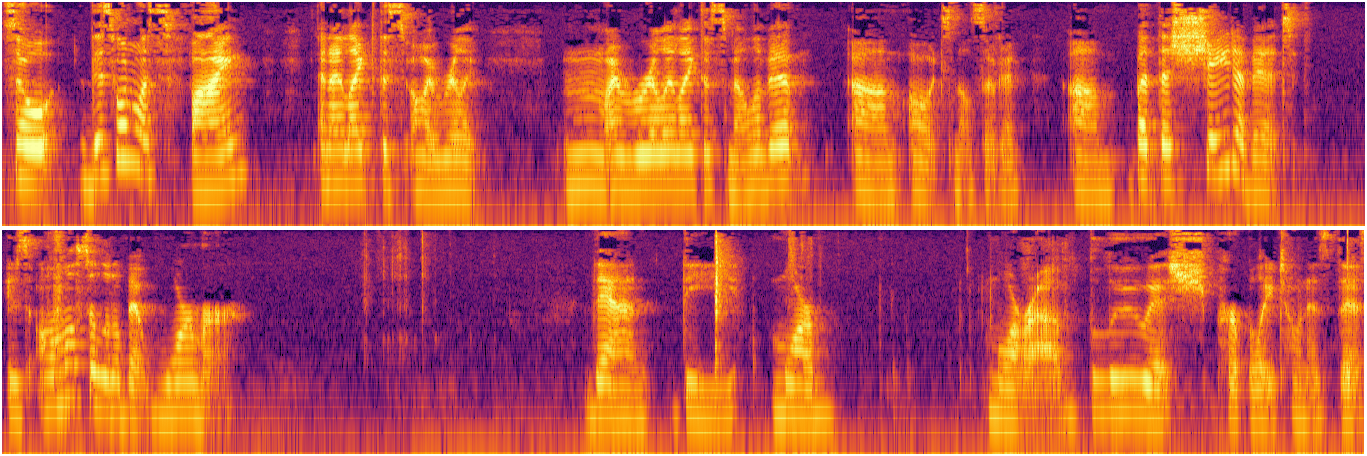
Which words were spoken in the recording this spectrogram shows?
So this one was fine. And I liked this, oh, I really, mm, I really like the smell of it. Um, oh, it smells so good. Um, but the shade of it is almost a little bit warmer than the more more uh, bluish purpley tone as this.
